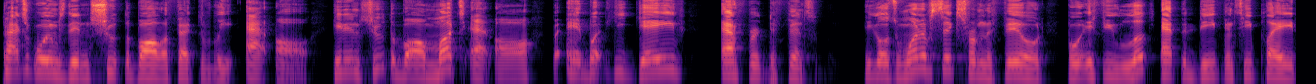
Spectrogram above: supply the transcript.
Patrick Williams didn't shoot the ball effectively at all. He didn't shoot the ball much at all, but but he gave effort defensively He goes one of six from the field. But if you look at the defense he played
